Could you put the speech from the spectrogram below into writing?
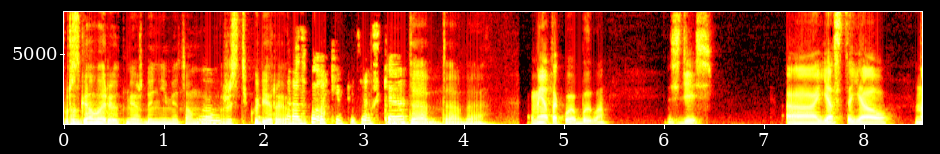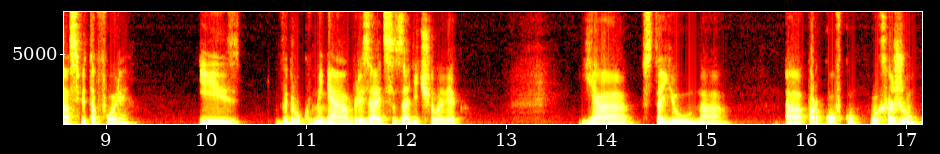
разговаривают между ними, там ну, жестикулирую. Разборки питерские. Да, да, да. У меня такое было здесь. А, я стоял на светофоре, и вдруг в меня врезается сзади человек. Я стою на а, парковку, выхожу,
